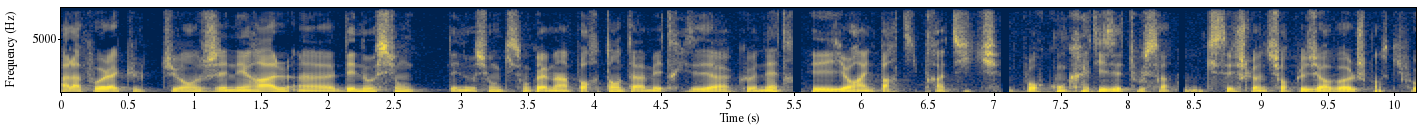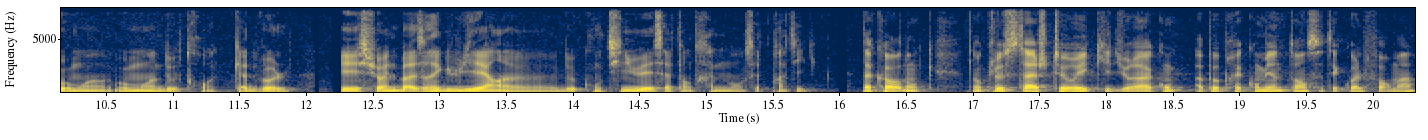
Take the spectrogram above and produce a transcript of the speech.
à la fois la culture générale, des notions des notions qui sont quand même importantes à maîtriser, à connaître, et il y aura une partie pratique pour concrétiser tout ça, qui s'échelonne sur plusieurs vols, je pense qu'il faut au moins, au moins 2, 3, 4 vols, et sur une base régulière euh, de continuer cet entraînement, cette pratique. D'accord, donc, donc le stage théorique qui durait à, peu près combien de temps? C'était quoi le format?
